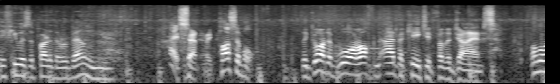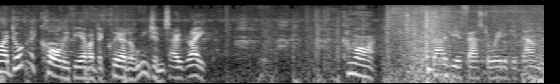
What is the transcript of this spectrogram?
If he was a part of the rebellion here. It's certainly possible. The god of war often advocated for the Giants. Although I don't recall if he ever declared allegiance outright. Come on. There's gotta be a faster way to get down there.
